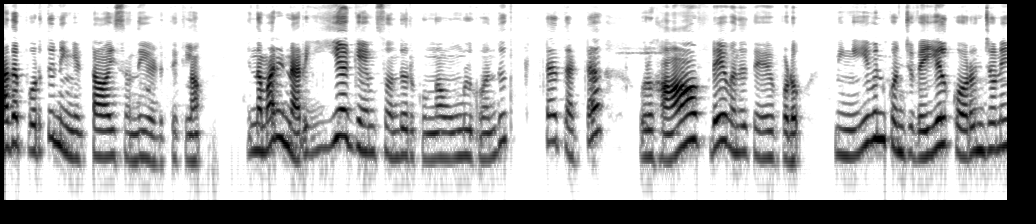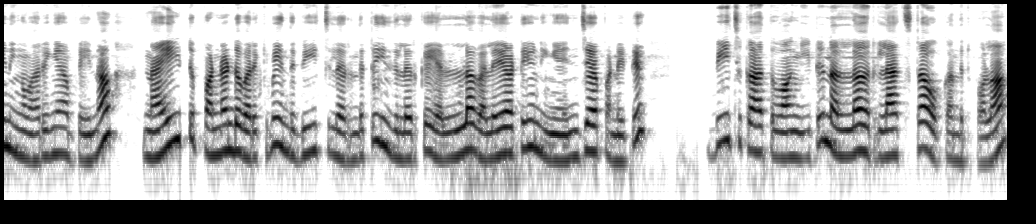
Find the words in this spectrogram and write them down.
அதை பொறுத்து நீங்கள் டாய்ஸ் வந்து எடுத்துக்கலாம். இந்த மாதிரி நிறைய கேம்ஸ் வந்து இருக்குங்க. உங்களுக்கு வந்து கிட்டத்தட்ட ஒரு ஹாஃப் டே வந்து தேவைப்படும். நீங்கள் ஈவன் கொஞ்சம் வெயில் குறைஞ்சோன்னே நீங்கள் வரீங்க அப்படின்னா நைட்டு பன்னெண்டு வரைக்குமே இந்த பீச்சில் இருந்துட்டு இதில் இருக்க எல்லா விளையாட்டையும் நீங்கள் என்ஜாய் பண்ணிவிட்டு பீச் காற்று வாங்கிட்டு நல்லா ரிலாக்ஸ்டாக உட்காந்துட்டு போகலாம்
